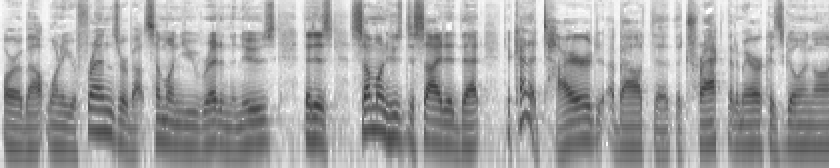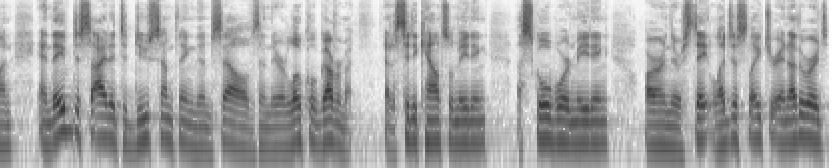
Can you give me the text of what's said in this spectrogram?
or about one of your friends or about someone you read in the news, that is someone who's decided that they're kind of tired about the, the track that America is going on, and they've decided to do something themselves in their local government, at a city council meeting, a school board meeting, or in their state legislature. In other words,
